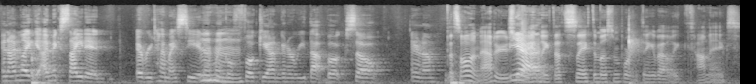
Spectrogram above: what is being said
and i'm like i'm excited every time i see it i'm like Mm-hmm. oh fuck yeah i'm gonna read that book so i don't know That's all that matters, Yeah. right? Like that's like the most important thing about like comics.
